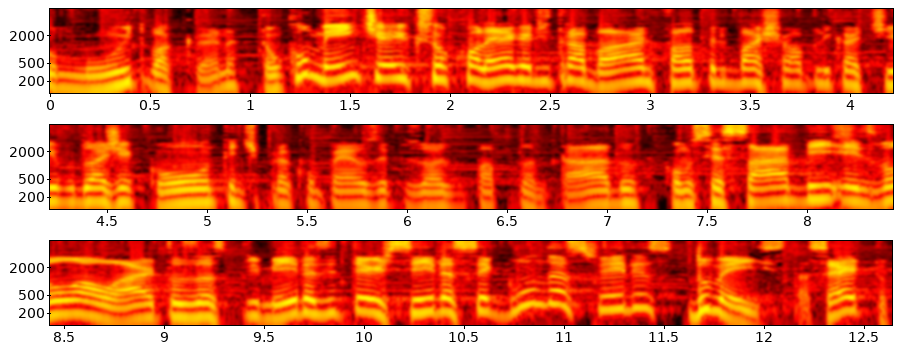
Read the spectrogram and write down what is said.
como muito bacana. Então comente aí com seu colega de trabalho, fala para ele baixar o aplicativo do AG Content para acompanhar os episódios do Papo Plantado. Como você sabe, eles vão ao ar todas as primeiras e terceiras segundas-feiras do mês, tá certo?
